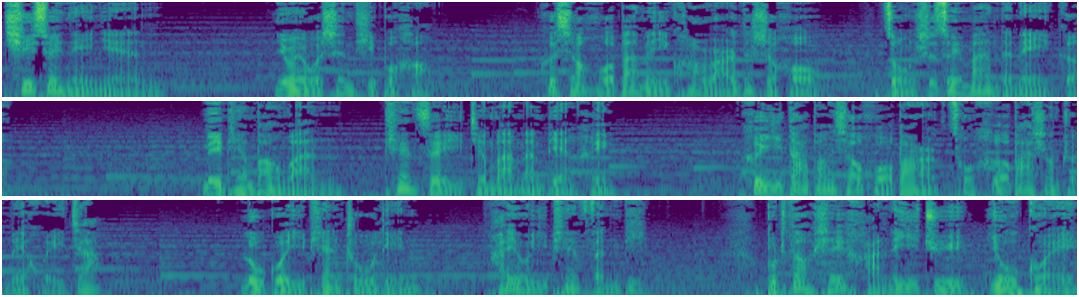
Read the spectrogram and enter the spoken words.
七岁那年，因为我身体不好。和小伙伴们一块玩的时候，总是最慢的那一个。那天傍晚，天色已经慢慢变黑，和一大帮小伙伴从河坝上准备回家，路过一片竹林，还有一片坟地，不知道谁喊了一句“有鬼”，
